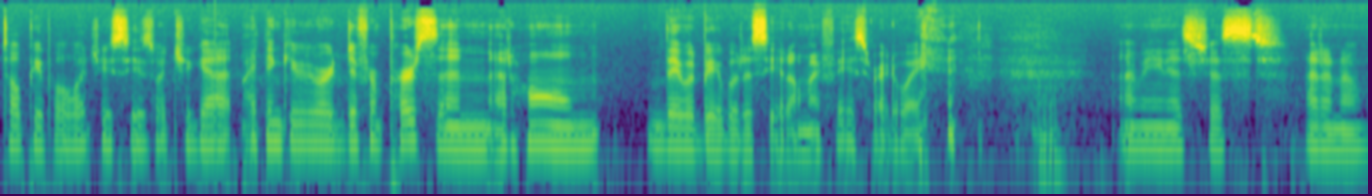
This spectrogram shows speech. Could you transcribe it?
tell people, what you see is what you get. I think if you were a different person at home, they would be able to see it on my face right away. I mean, it's just I don't know.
